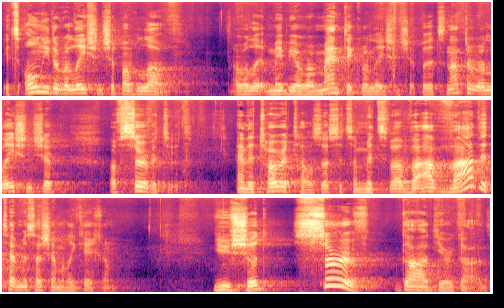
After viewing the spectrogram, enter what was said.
it's only the relationship of love, or maybe a romantic relationship, but it's not the relationship of servitude. And the Torah tells us it's a mitzvah. You should serve God your God.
